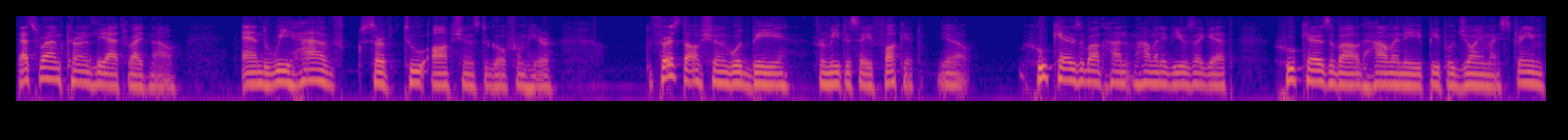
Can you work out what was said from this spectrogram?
that's where I'm currently at right now. And we have sort of two options to go from here. The first option would be for me to say, fuck it, you know, who cares about how, how many views I get? Who cares about how many people join my stream?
